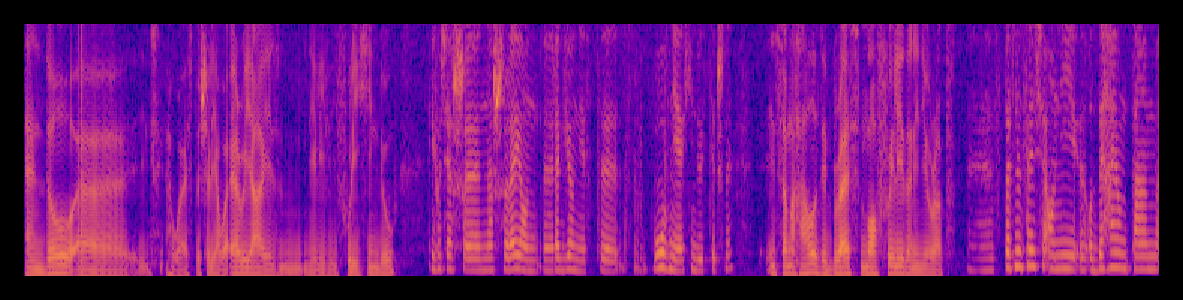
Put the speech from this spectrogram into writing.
And though, uh, our, especially our area is nearly fully Hindu, I chociaż e, nasz rejon, e, region jest głównie hinduistyczny, in somehow they breathe more freely than in Europe. w pewnym sensie oni oddychają tam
